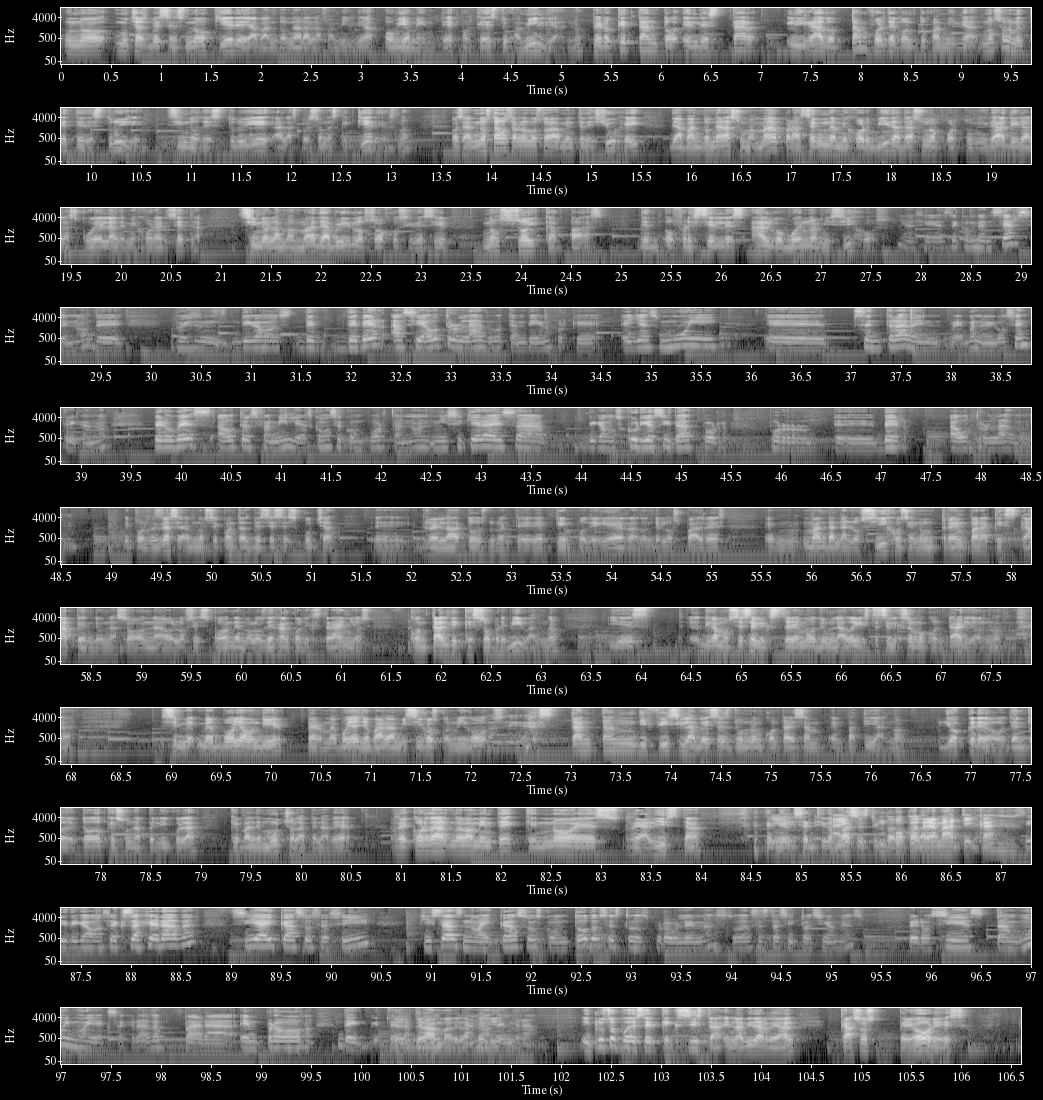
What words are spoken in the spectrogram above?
Uno muchas veces no quiere abandonar a la familia, obviamente, porque es tu familia, ¿no? Pero qué tanto el estar ligado tan fuerte con tu familia no solamente te destruye, sino destruye a las personas que quieres, ¿no? O sea, no estamos hablando solamente de Shuhei, de abandonar a su mamá para hacer una mejor vida, darse una oportunidad de ir a la escuela, de mejorar, etc. Sino la mamá de abrir los ojos y decir, no soy capaz de ofrecerles algo bueno a mis hijos. Así es, de convencerse, ¿no? De, pues, digamos, de, ver hacia otro lado también, porque ella es muy eh, centrada en, bueno, egocéntrica, ¿no? Pero ves a otras familias, cómo se comportan, ¿no? Ni siquiera esa, digamos, curiosidad por, por eh, ver a otro lado, ¿no? Y por desgracia, no sé cuántas veces se escucha eh, relatos durante el tiempo de guerra donde los padres em, mandan a los hijos en un tren para que escapen de una zona o los esconden o los dejan con extraños con tal de que sobrevivan, ¿no? Y es, digamos, es el extremo de un lado y este es el extremo contrario, ¿no? si me, voy a hundir, pero me voy a llevar a mis hijos conmigo. Es tan, tan difícil a veces de uno encontrar esa empatía, ¿no? Yo creo, dentro de todo, que es una película que vale mucho la pena ver. Recordar nuevamente que no es realista, en el sentido más estricto. Un de la poco dramática. Sí, digamos, exagerada. Sí hay casos así. Quizás no hay casos con todos estos problemas, todas estas situaciones, pero sí está muy, muy exagerada para en pro de, de Del la drama de la ¿no? Del película. drama. Incluso puede ser que exista en la vida real casos peores,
